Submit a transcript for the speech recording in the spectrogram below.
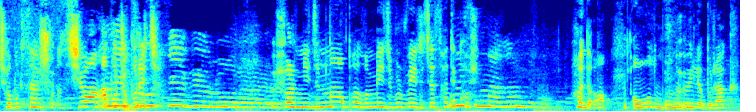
Çabuk sen şu, şu an abur cubur iç. Üf anneciğim ne yapalım mecbur vereceğiz. Hadi koş. Şunlardan biri. Hadi al. Oğlum onu öyle bırak.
